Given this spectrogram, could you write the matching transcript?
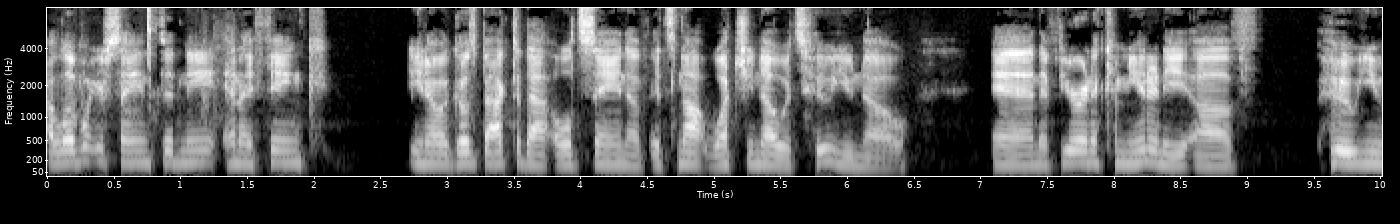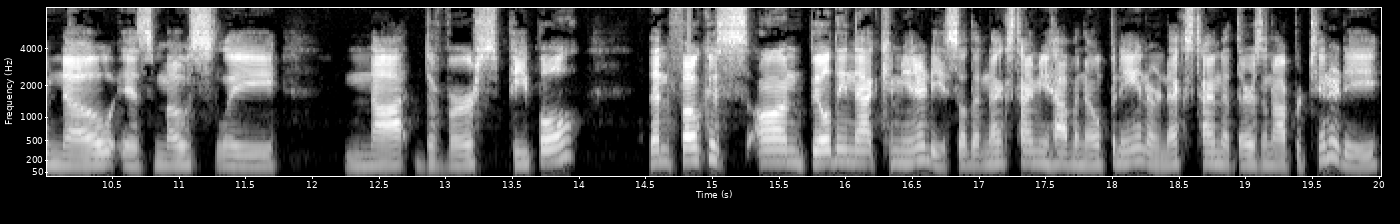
i love what you're saying sydney and i think you know it goes back to that old saying of it's not what you know it's who you know and if you're in a community of who you know is mostly not diverse people, then focus on building that community so that next time you have an opening or next time that there's an opportunity,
